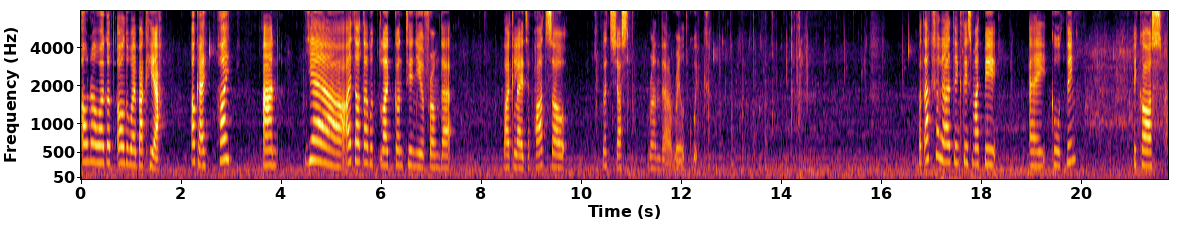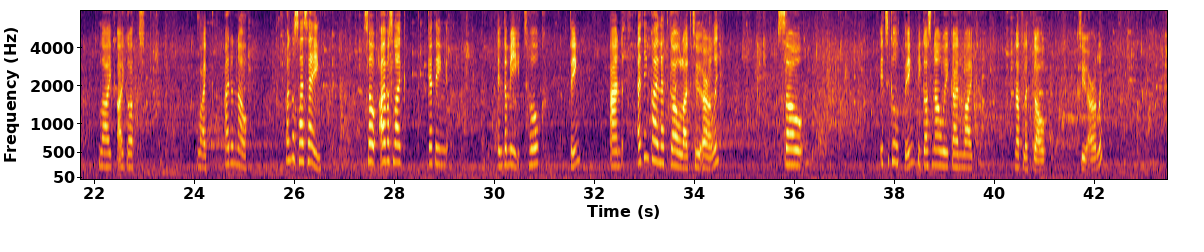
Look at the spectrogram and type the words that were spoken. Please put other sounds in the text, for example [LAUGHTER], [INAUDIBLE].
Oh no, I got all the way back here. Okay, hi. And yeah, I thought I would like continue from the like later part, so let's just run there real quick. But actually I think this might be a good thing because like I got like I don't know what was I saying so I was like getting in the meat hook thing. And I think I let go like too early. So it's a good thing because now we can like not let go too early.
